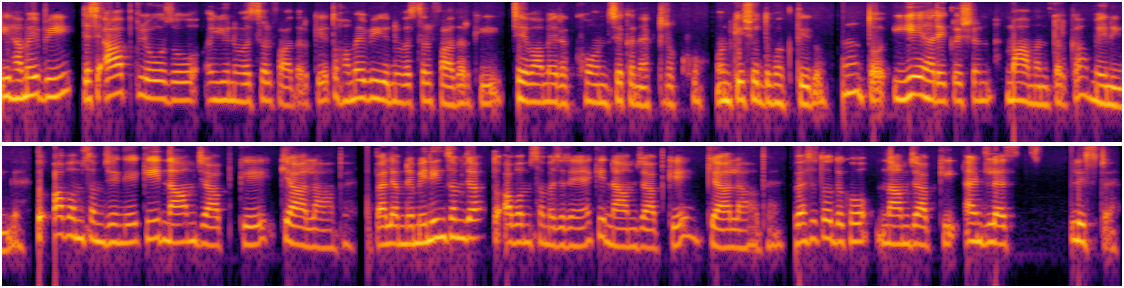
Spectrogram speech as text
कि हमें भी, जैसे आप क्लोज हो यूनिवर्सल फादर के तो हमें भी यूनिवर्सल फादर की सेवा में रखो, उनसे कनेक्ट रखो, उनकी शुद्ध भक्ति दो, है ना? तो ये हरे कृष्ण महामंत्र का मीनिंग है। तो अब हम समझेंगे कि नाम जाप के क्या लाभ है। पहले हमने मीनिंग समझा तो अब हम समझ रहे हैं कि नाम जाप के क्या लाभ है। वैसे तो देखो, नाम जाप की एंडलेस लिस्ट है।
